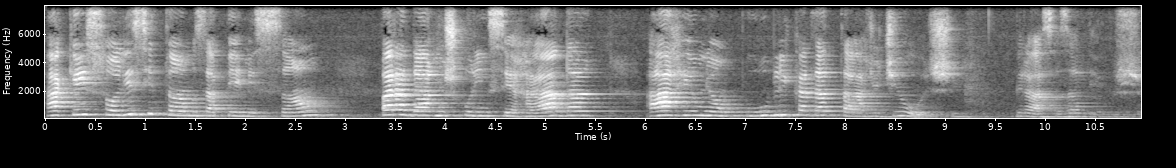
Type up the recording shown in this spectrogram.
a quem solicitamos a permissão para darmos por encerrada a reunião pública da tarde de hoje. Graças a Deus.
